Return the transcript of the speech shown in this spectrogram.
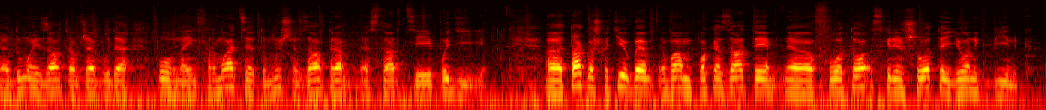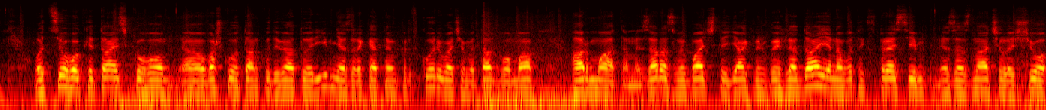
Е, Думаю, завтра вже буде повна інформація, тому що завтра старт цієї події. Е, Також хотів би вам показати е, фото, скріншоти Yongbing. От цього китайського е, важкого танку 9 рівня з ракетними прискорювачами та двома гарматами. Зараз ви бачите, як він виглядає. На WordExpress зазначили, що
